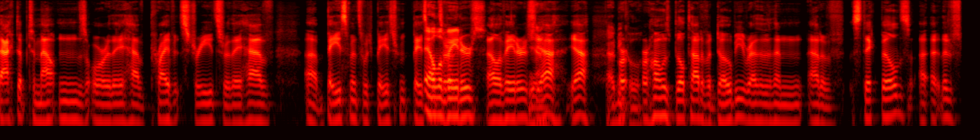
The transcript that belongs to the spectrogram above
backed up to mountains or they have private streets or they have uh, basements, which base, basements are- Elevators. elevators, Yeah. yeah, yeah, That'd be or, cool. or homes built out of adobe rather than out of stick builds. Uh, uh, there's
